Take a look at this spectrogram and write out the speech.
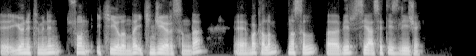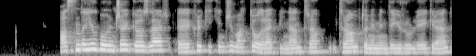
e, yönetiminin son iki yılında, ikinci yarısında E, bakalım nasıl e, bir siyaset izleyecek. Aslında yıl boyunca gözler e, 42. madde olarak bilinen Trump, Trump döneminde yürürlüğe giren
